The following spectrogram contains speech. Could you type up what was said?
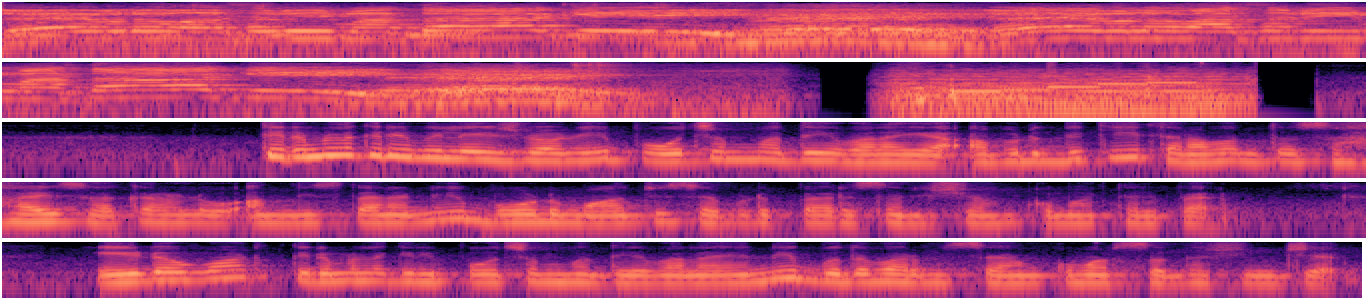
జయ బలో వాసవి మాతాకి జయ బలో వాసవి మాతాకి. తిరుమలగిరి విలేజ్లోని పోచమ్మ దేవాలయ అభివృద్ధికి తన వంతు సహాయ సహకారాలు అందిస్తానని బోర్డు మాజీ సభ్యుడు పేరసని శ్యామ్కుమార్ తెలిపారు. ఏడో వార్డ్ తిరుమలగిరి పోచమ్మ దేవాలయాన్ని బుధవారం శ్యామ్కుమార్ సందర్శించారు.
